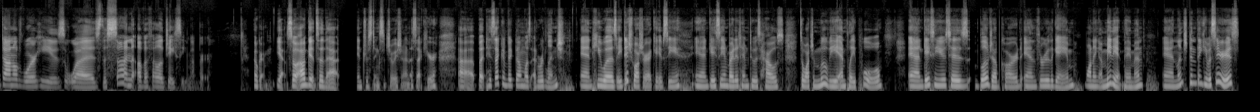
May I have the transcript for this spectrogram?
Donald Voorhees was the son of a fellow Jaycee member. Okay. Yeah. So I'll get to that interesting situation in a sec here. Uh, but his second victim was Edward Lynch, and he was a dishwasher at KFC. And Gacy invited him to his house to watch a movie and play pool. And Gacy used his blowjob card and threw the game, wanting immediate payment. And Lynch didn't think he was serious.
